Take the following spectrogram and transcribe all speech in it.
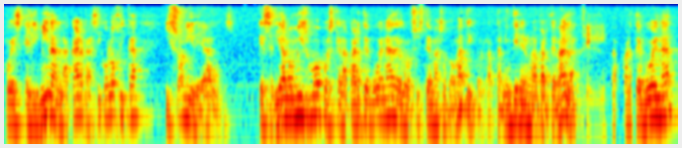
pues eliminan la carga psicológica y son ideales. Que sería lo mismo pues que la parte buena de los sistemas automáticos. También tienen una parte mala. La parte buena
